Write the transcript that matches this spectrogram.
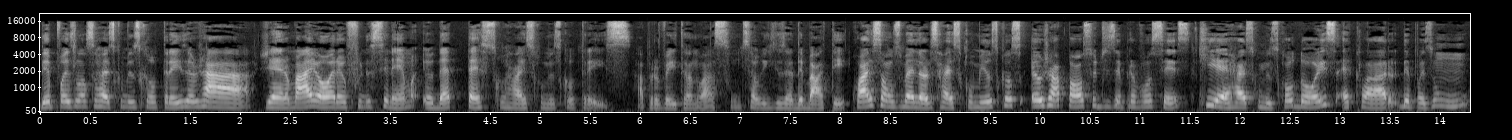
Depois lançou High School Musical 3, eu já já era maior, eu fui no cinema. Eu detesto High School Musical 3. Aproveitando o assunto, se alguém quiser debater quais são os melhores High School Musicals, eu já posso dizer para vocês que é High School Musical 2, é claro, depois o 1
